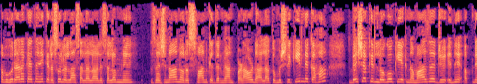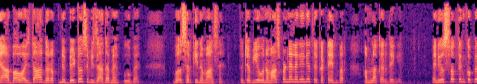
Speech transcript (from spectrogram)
اب ہرارا کہتے ہیں کہ رسول اللہ صلی اللہ علیہ وسلم نے زجنان اور عثمان کے درمیان پڑاؤ ڈالا، تو مشرقین نے کہا، بے شک ان لوگوں کی ایک نماز ہے جو انہیں اپنے آبا و اجداد اور اپنے بیٹوں سے بھی زیادہ محبوب ہے۔ وہ اثر کی نماز ہے۔ تو جب یہ وہ نماز پڑھنے لگیں گے تو اکٹھے ان پر حملہ کر دیں گے۔ یعنی اس وقت ان کو پھر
